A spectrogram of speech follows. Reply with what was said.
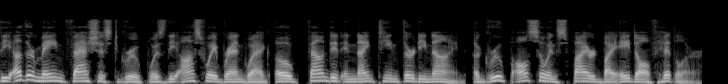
The other main fascist group was the Ossewabrandwag founded in 1939, a group also inspired by Adolf Hitler.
